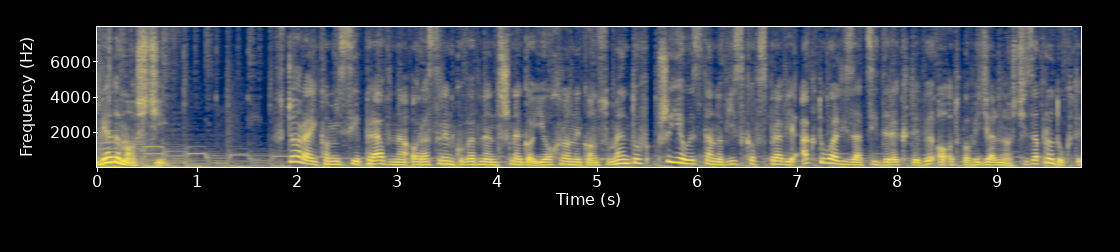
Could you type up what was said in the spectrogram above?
Wiadomości. Wczoraj Komisje Prawna oraz Rynku Wewnętrznego i Ochrony Konsumentów przyjęły stanowisko w sprawie aktualizacji dyrektywy o odpowiedzialności za produkty.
